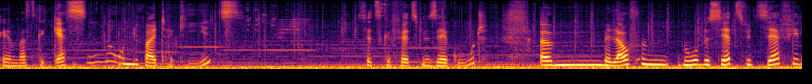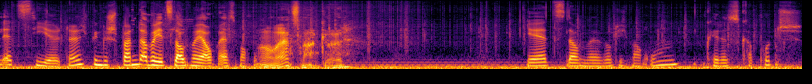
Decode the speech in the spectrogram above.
Irgendwas gegessen und weiter geht's. Bis jetzt gefällt es mir sehr gut. Ähm, wir laufen nur bis jetzt, wird sehr viel erzielt. Ne? Ich bin gespannt, aber jetzt laufen wir ja auch erstmal rum. Oh, that's not good. Jetzt laufen wir wirklich mal rum. Okay, das ist kaputt.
